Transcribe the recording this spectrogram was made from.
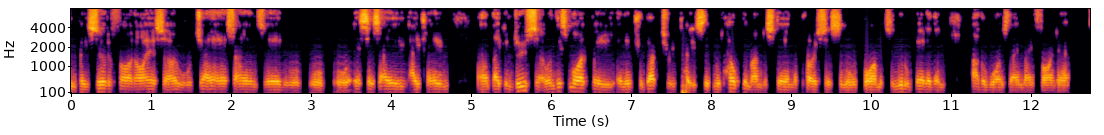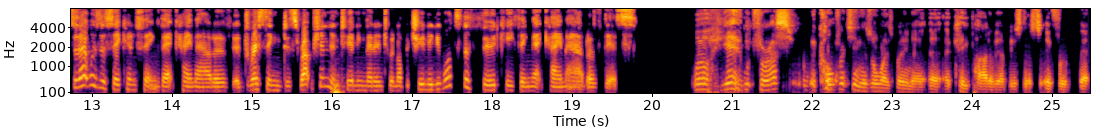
and be certified ISO or JAS ANZ or, or, or SSA 18. Uh, they can do so, and this might be an introductory piece that would help them understand the process and the requirements a little better than otherwise they may find out. So that was the second thing that came out of addressing disruption and turning that into an opportunity. What's the third key thing that came out of this? Well, yeah, for us, conferencing has always been a, a, key part of our business. For about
